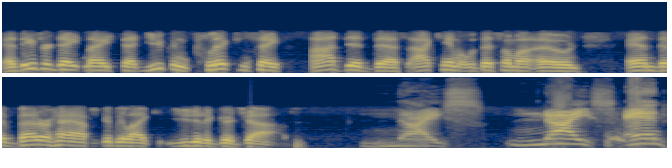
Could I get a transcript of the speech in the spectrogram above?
And these are date nights that you can click and say, I did this, I came up with this on my own, and the better half is going to be like, you did a good job. Nice. Nice. And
